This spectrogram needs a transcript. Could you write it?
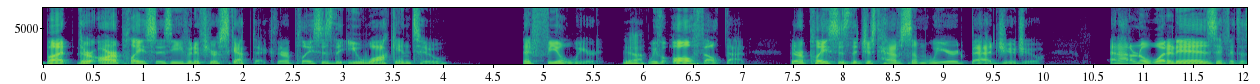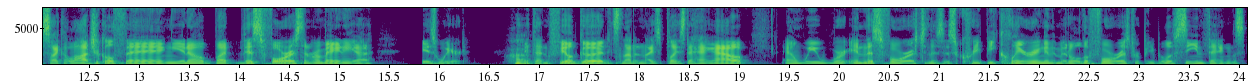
but there are places even if you're a skeptic there are places that you walk into that feel weird Yeah. we've all felt that there are places that just have some weird bad juju and I don't know what it is if it's a psychological thing you know but this forest in Romania is weird Huh. it doesn't feel good. It's not a nice place to hang out. And we were in this forest, and there's this creepy clearing in the middle of the forest where people have seen things.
